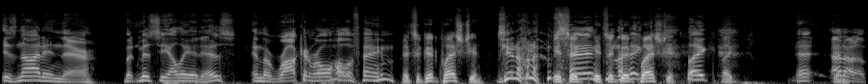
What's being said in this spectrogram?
is not in there, but Missy Elliott is in the Rock and Roll Hall of Fame. It's a good question. Do you know what I'm It's a- saying? it's a good question. Like, Like, uh, I don't know.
